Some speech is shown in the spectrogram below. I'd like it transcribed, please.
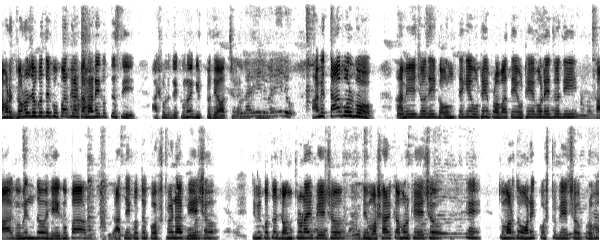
আমার জড়জগতে গোপালকে নিয়ে টানাটানি করতেছি, আসলে দেখুন, ওই গিফট দেওয়া হচ্ছে না। আমি তা বলব, আমি যদি ঘুম থেকে উঠে, প্রভাতে উঠে বলে যদি, হা গোবিন্দ, হে গোপাল, রাতে কত কষ্ট না পেয়েছ? তুমি কত যন্ত্রণায় পেয়েছ? তুমি মশার কামড় খেয়েছো? হ্যাঁ তোমার তো অনেক কষ্ট পেয়েছ, প্রভু।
